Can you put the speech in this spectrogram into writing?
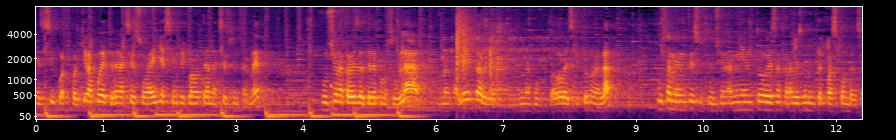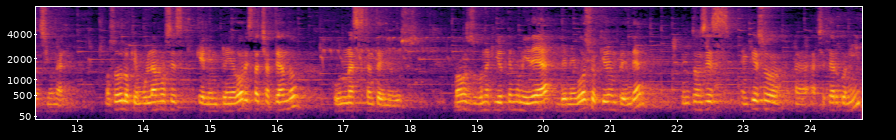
es decir, cualquiera puede tener acceso a ella siempre y cuando tengan acceso a Internet. Funciona a través del teléfono celular, una tableta, de una computadora, escritorio, una lap. Justamente su funcionamiento es a través de una interfaz conversacional. Nosotros lo que emulamos es que el emprendedor está chateando con un asistente de negocios. Vamos a suponer que yo tengo una idea de negocio, quiero emprender, entonces empiezo a, chatear con Yves,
